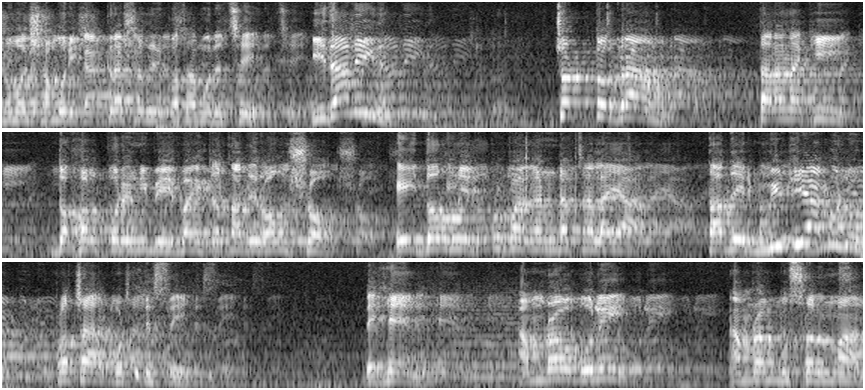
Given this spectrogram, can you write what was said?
সময় সামরিক আগ্রাসনের কথা বলেছে। ইদানিং চট্টগ্রাম তারা নাকি দখল করে নিবে বা এটা তাদের অংশ। এই ধরনের প্রোপাগান্ডা চালায়া তাদের মিডিয়াগুলো প্রচার করতেছে। দেখেন, আমরাও বলি, আমরা মুসলমান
